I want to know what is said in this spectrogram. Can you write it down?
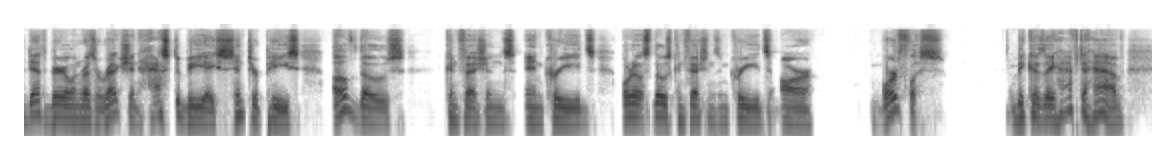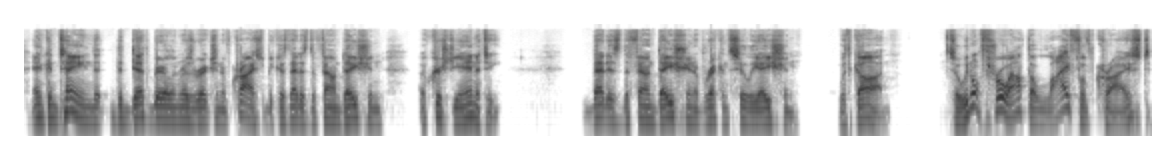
death, burial, and resurrection has to be a centerpiece of those confessions and creeds, or else those confessions and creeds are worthless because they have to have and contain the, the death, burial, and resurrection of Christ, because that is the foundation of Christianity that is the foundation of reconciliation with God. So we don't throw out the life of Christ.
